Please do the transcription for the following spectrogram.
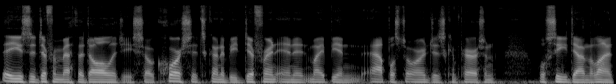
they used a different methodology. So, of course, it's going to be different and it might be an apples to oranges comparison. We'll see down the line.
